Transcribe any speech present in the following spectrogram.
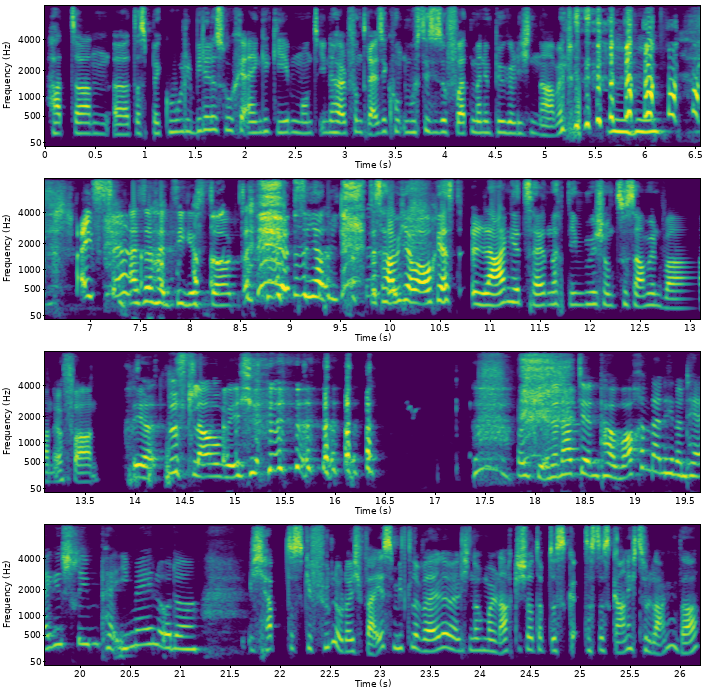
hat dann äh, das bei Google Bildersuche eingegeben und innerhalb von drei Sekunden wusste sie sofort meinen bürgerlichen Namen. Mhm. Scheiße! Also hat sie gestalkt. Sie hat mich, das habe ich aber auch erst lange Zeit, nachdem wir schon zusammen waren, erfahren. Ja, das glaube ich. okay, und dann habt ihr ein paar Wochen dann hin und her geschrieben per E-Mail oder? Ich habe das Gefühl, oder ich weiß mittlerweile, weil ich nochmal nachgeschaut habe, dass, dass das gar nicht so lang war.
